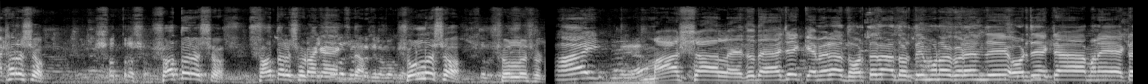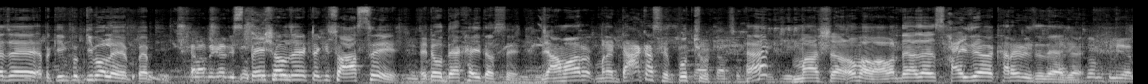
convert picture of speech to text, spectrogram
আঠারোশো। সতেরোশো। সতেরোশো টাকা একদম। ষোলোশো ষোলোশো। ভাই মার্শাল এত দেখা যায় ক্যামেরা ধরতে না ধরতেই মনে করেন যে ওর যে একটা মানে একটা যে কি কি বলে খেলা দেখা দিচ্ছে স্পেশাল যে একটা কিছু আছে এটাও দেখাইতেছে যে আমার মানে ডাক আছে প্রচুর। হ্যাঁ? মার্শাল ও বাবা আবার দেখা যায় সাইজে খারাপ রয়েছে দেখা যায়। একদম ক্লিয়ার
